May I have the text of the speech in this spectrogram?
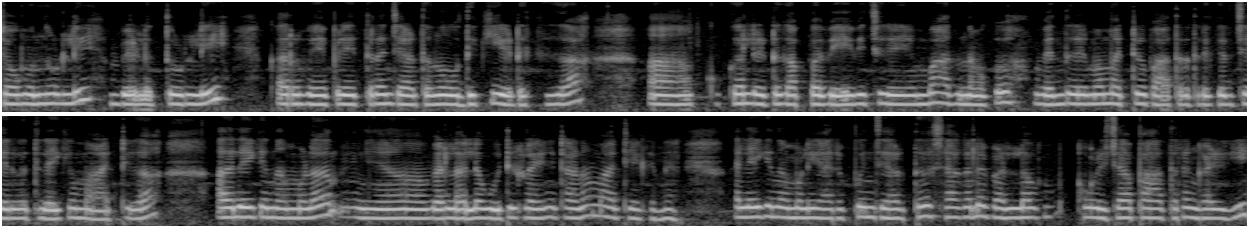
ചുവന്നുള്ളി വെളുത്തുള്ളി കറിവേപ്പില ഇത്രയും ചേർത്തൊന്ന് ഒതുക്കിയെടുക്കുക. കുക്കറിലിട്ട് കപ്പ വേവിച്ച് കഴിയുമ്പോൾ അത് നമുക്ക് വെന്ത് കഴിയുമ്പോൾ മറ്റൊരു പാത്രത്തിലേക്ക് ഒരു ചെരുവത്തിലേക്ക് മാറ്റുക. അതിലേക്ക് നമ്മൾ വെള്ളമെല്ലാം ഊറ്റി കളഞ്ഞിട്ടാണ് മാറ്റിയേക്കുന്നത്. അതിലേക്ക് നമ്മൾ ഈ അരപ്പും ചേർത്ത് ശകല വെള്ളം ഒഴിച്ച് ആ പാത്രം കഴുകി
